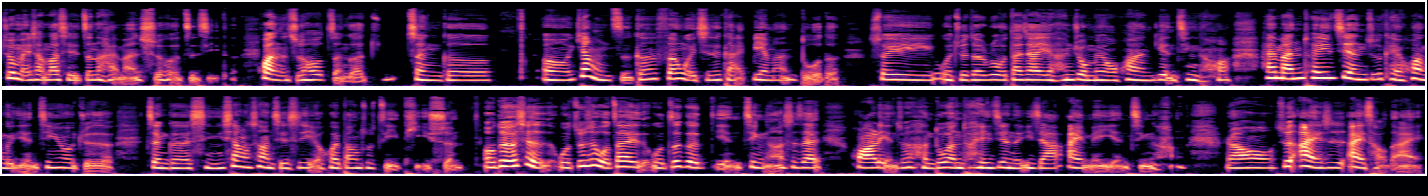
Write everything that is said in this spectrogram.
就没想到其实真的还蛮适合自己的。换了之后，整个整个。呃，样子跟氛围其实改变蛮多的，所以我觉得如果大家也很久没有换眼镜的话，还蛮推荐，就是可以换个眼镜，因为我觉得整个形象上其实也会帮助自己提升。哦，对，而且我就是我在我这个眼镜啊，是在花莲，就是很多人推荐的一家爱美眼镜行，然后就是爱是艾草的爱，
